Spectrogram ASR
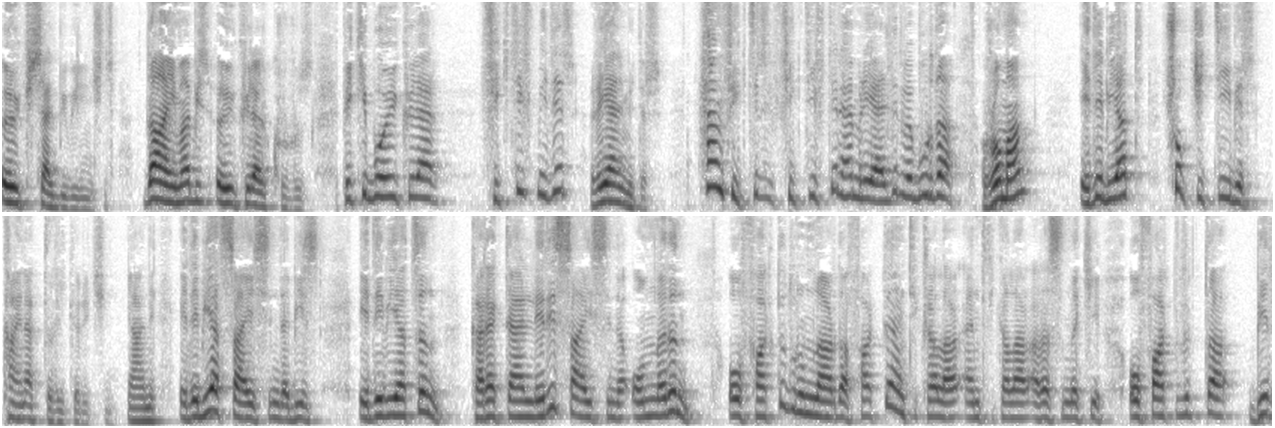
öyküsel bir bilinçtir. Daima biz öyküler kururuz. Peki bu öyküler fiktif midir, reel midir? Hem fiktir, fiktiftir hem reeldir ve burada roman, edebiyat çok ciddi bir kaynaktır Ricoeur için. Yani edebiyat sayesinde biz edebiyatın karakterleri sayesinde onların o farklı durumlarda farklı entrikalar, entrikalar arasındaki o farklılıkta bir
